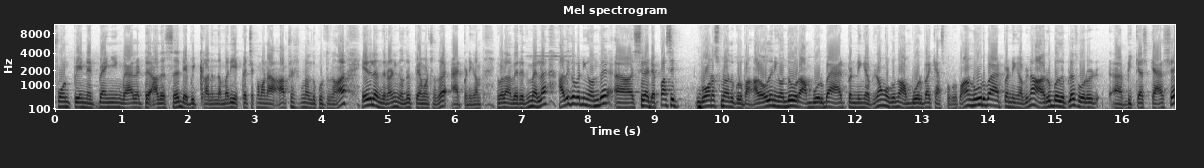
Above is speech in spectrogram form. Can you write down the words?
PhonePe net banking wallet others debit card இந்த மாதிரி எக்கச்சக்கமான ஆப்ஷன்ஸ் வந்து கொடுத்துருக்காங்க. எதில் இருந்துனாலும் நீங்கள் வந்து பேமெண்ட்ஸ் வந்து ஆட் பண்ணிக்கலாம். இவ்வளோ வேறு எதுவுமே இல்லை. அதுக்கப்புறம் நீங்கள் வந்து சில டெபாசிட் போனஸ்மே வந்து கொடுப்பாங்க. அதாவது நீங்கள் வந்து ஒரு ஐம்பது ரூபாய் ஆட் பண்ணிங்க அப்படின்னா உங்களுக்கு வந்து ஐம்பது ரூபாய் கேஷ் கொடுப்பாங்க. நூறுரூபா ஆட் பண்ணிங்க அப்படின்னா அறுபது ப்ளஸ் ஒரு பிக் கேஷ் கேஷு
